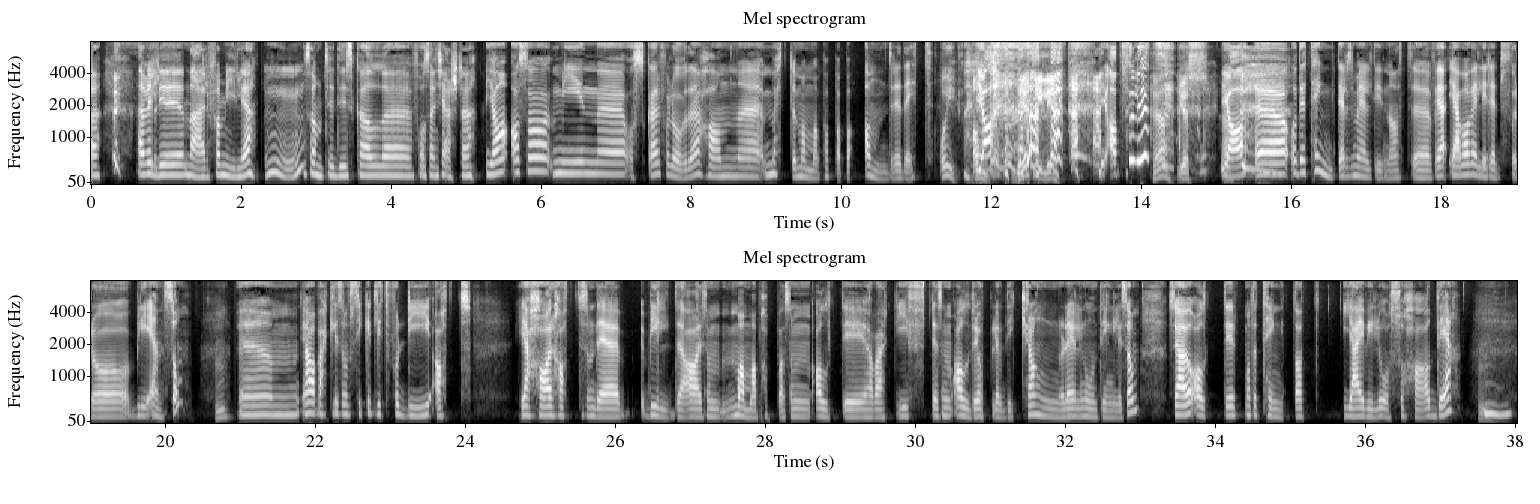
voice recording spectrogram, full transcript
er veldig nær familie, Mm. og samtidig skal eh, få seg en kjæreste? Ja, altså min uh, Oskar, forlovede, han eh, møtte mamma og pappa på andre date. Oi, Andre. Ja. det er tidlig. Absolutt! Ja, yes. Ja, eh, og det tenkte jeg liksom hele tiden at eh, For jeg, jeg var veldig redd for å bli ensom. Mm. Um, jeg har vært liksom sikkert litt fordi at jeg har hatt liksom det bildet av liksom mamma og pappa som alltid har vært gift, det som aldri opplevde de krangle eller noen ting, liksom. Så jeg har jo alltid på en måte tenkt at jeg vil jo også ha det. Mm.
